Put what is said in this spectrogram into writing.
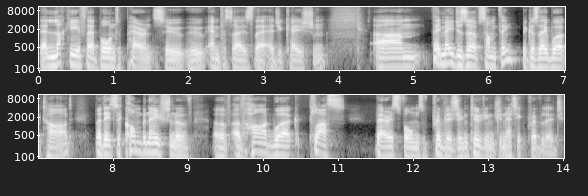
They're lucky if they're born to parents who who emphasize their education. Um, they may deserve something because they worked hard, but it's a combination of, of, of hard work plus various forms of privilege, including genetic privilege,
